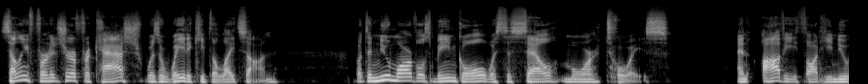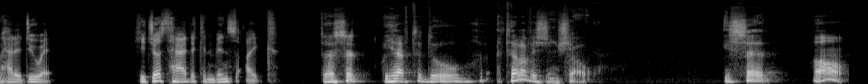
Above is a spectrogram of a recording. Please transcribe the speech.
Selling furniture for cash was a way to keep the lights on. But the new Marvel's main goal was to sell more toys and Avi thought he knew how to do it. He just had to convince Ike. I said, We have to do a television show. He said, Oh,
